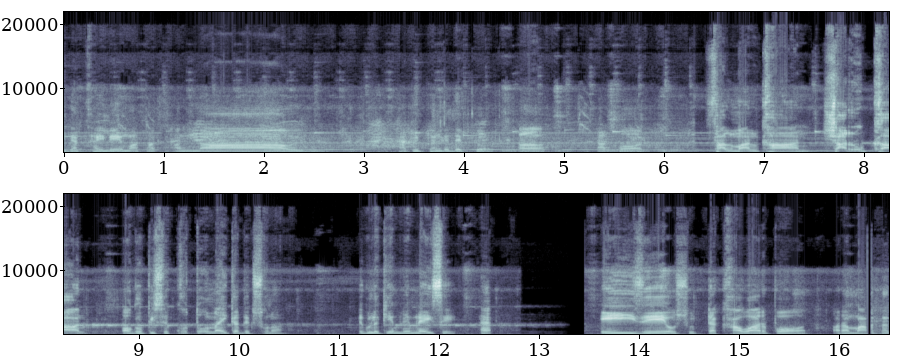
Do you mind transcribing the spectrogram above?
এটা খাইলে মাথা ঠান্ডা হইব। শাকিব খানকে দেখতো হ্যাঁ। তারপর? সালমান খান শাহরুখ খান। অগো পিছে কত নায়িকা দেখছ না? এগুলো কি এমনি এমনি আইছে? হ্যাঁ? এই যে ওষুধটা খাওয়ার পর ওরা মাথা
